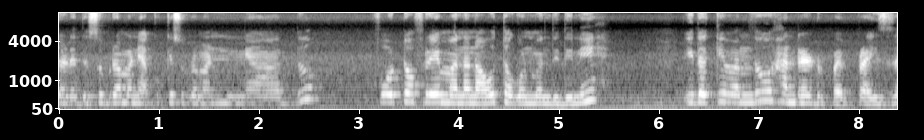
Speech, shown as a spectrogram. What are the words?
ಕಡೆದು ಸುಬ್ರಹ್ಮಣ್ಯ, ಕುಕ್ಕೆ ಸುಬ್ರಹ್ಮಣ್ಯದ್ದು ಫೋಟೋ ಫ್ರೇಮನ್ನು ನಾವು ತೊಗೊಂಡು ಬಂದಿದ್ದೀನಿ. ಇದಕ್ಕೆ ಒಂದು ಹಂಡ್ರೆಡ್ ರೂಪಾಯಿ ಪ್ರೈಸ್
